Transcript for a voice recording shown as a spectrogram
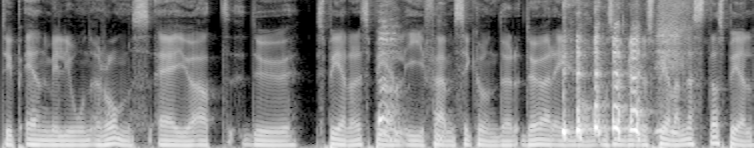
typ en miljon roms är ju att du spelar ett spel i fem sekunder, dör en gång och sen vill du spela nästa spel.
